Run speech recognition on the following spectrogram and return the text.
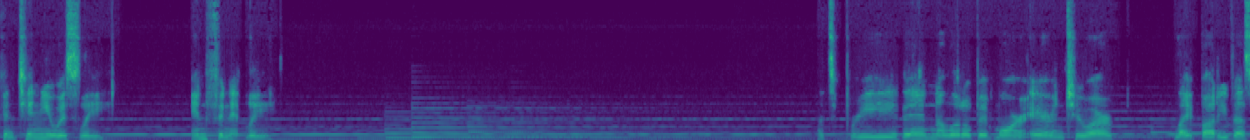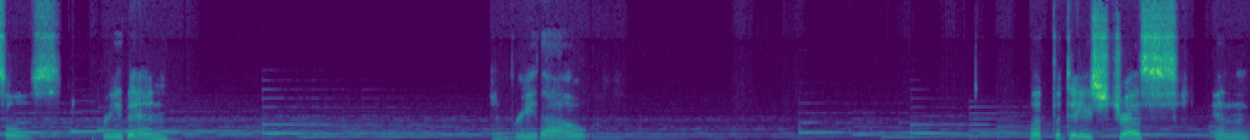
continuously, infinitely Let's breathe in a little bit more air into our light body vessels. Breathe in and breathe out. Let the day's stress and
